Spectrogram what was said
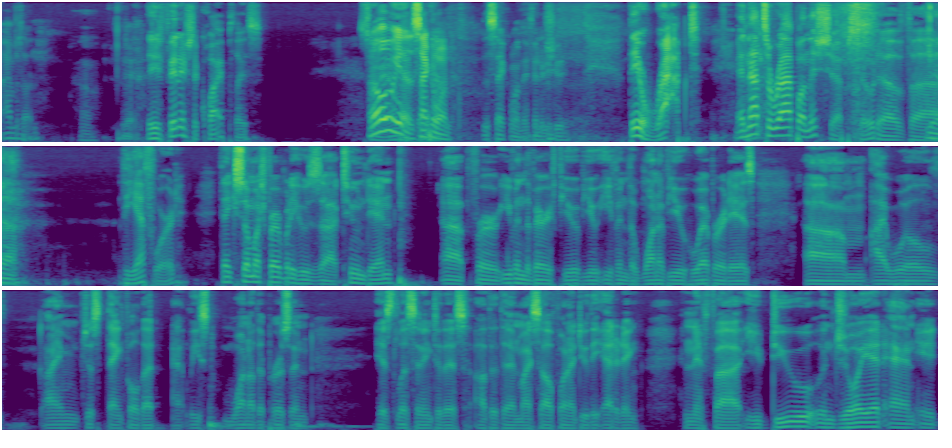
Amazon. Oh. Yeah. They finished A Quiet Place. oh yeah, the second one. The second one they finished shooting. They wrapped. And that's a wrap on this episode of uh, The EF Word. Thanks so much for everybody who's uh, tuned in. Uh, for even the very few of you, even the one of you, whoever it is, um, I will. I'm just thankful that at least one other person is listening to this, other than myself when I do the editing. And if uh, you do enjoy it and it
